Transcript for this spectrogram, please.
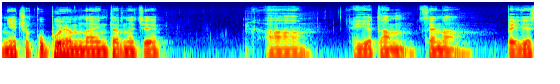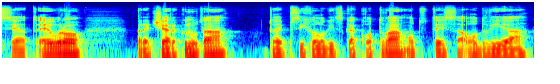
niečo kupujem na internete a je tam cena 50 eur prečiarknutá, to je psychologická kotva, od tej sa odvíja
